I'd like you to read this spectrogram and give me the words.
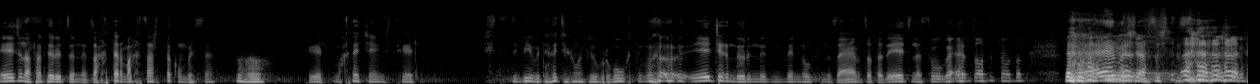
Ээж нь болохоор тэр өдөр нэг зах дээр мах зардаг хүн байсан. Аа. Тэгэл махны чимж тэгэл шít би дахиж их юм бол би бүр хүүхд ээжийн дөрнөд дээр хүүхднээс аим зодоод ээж нас үг аим зодож модод амар шаасан дээ.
